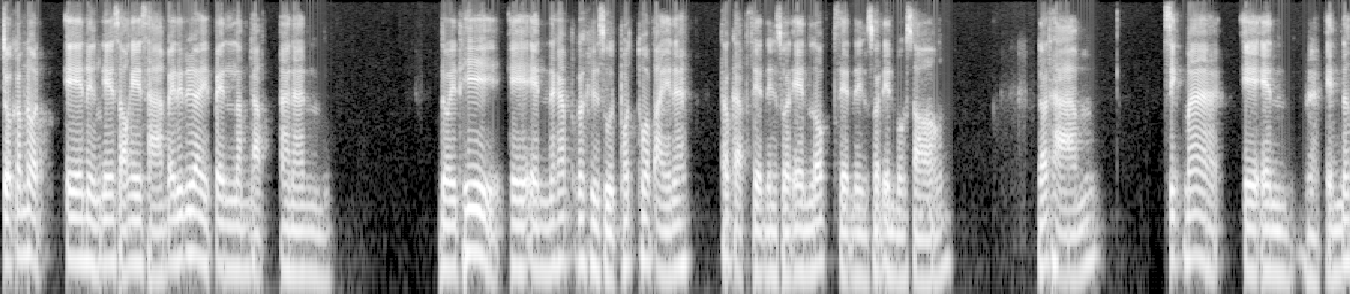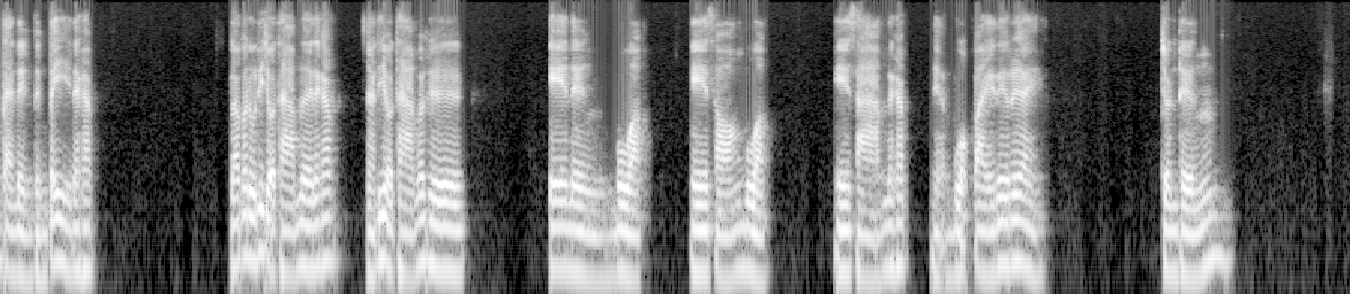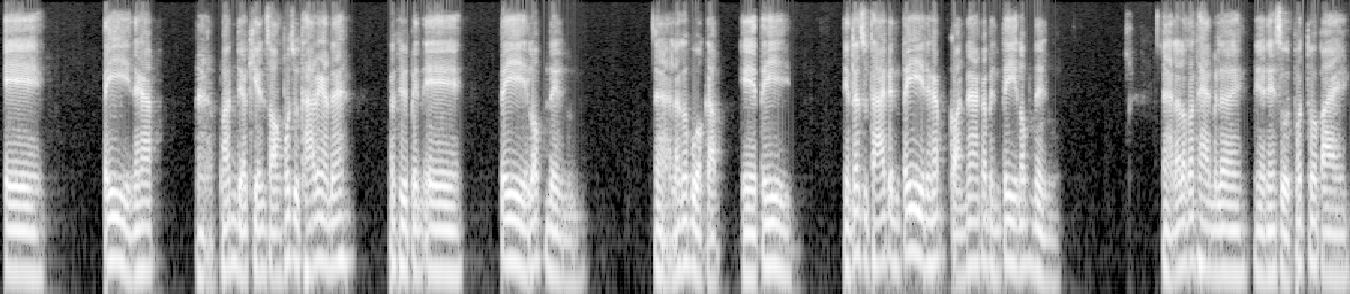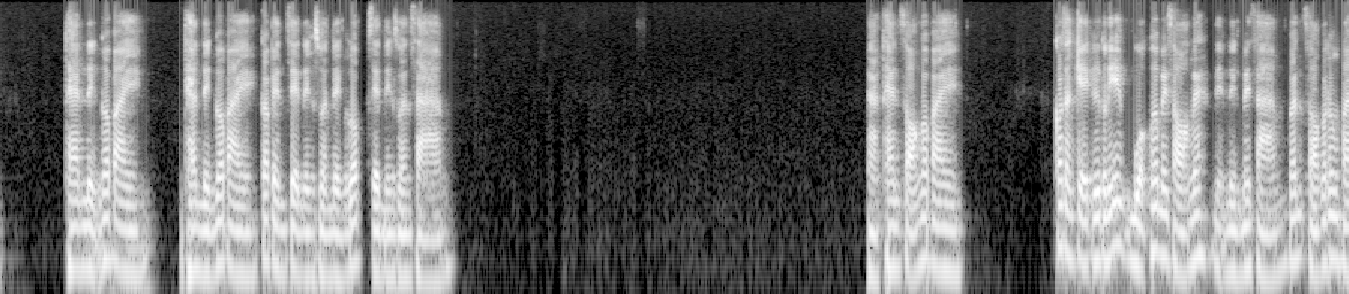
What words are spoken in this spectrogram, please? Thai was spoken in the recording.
โจทย์กำหนด a หนึ่ง a สอง a สามไปเรื่อยๆ เป็นลำดับอนันต์ โดยที่ an นะครับก็คือสูตรพจน์ทั่วไปนะ เท่ากับเศษหนึ่งส่วน n ลบเศษหนึ่งส่วน n บวกสองแล้วถามซิกมา an นะ n ตั้งแต่หนึ่งถึงตี้นะครับ เราก็ดูที่โจทย์ถามเลยนะครับที่โจทย์ถามก็คือ a หนึ่งบวก a สองบวก a สามนะครับ เนี่ยบวกไปเรื่อยๆ จนถึง a ตี้นะครับ เพราะเดี๋ยวเขียนสองพจน์สุดท้ายด้วยกันนะ ก็คือเป็น a ตี้ลบหนึ่งแล้วก็บวกกับ a ตี้เนี่ยถ้าสุดท้ายเป็นตี้นะครับ ก่อนหน้าก็เป็นตี้ลบหนึ่งแล้วเราก็แทนไปเลยเนี่ยในสูตรพจน์ทั่วไป แทนหนึ่งเข้าไป แทนหนึ่งเข้าไป ก็เป็นเศษหนึ่งส่วนหนึ่งลบเศษหนึ่งส่วนสามแทนสองเข้าไป ก็สังเกตคือตัวนี้บวกเพิ่มไปสองนะเนี่ยหนึ่งไปสามเพราะสองก็ต้องไป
